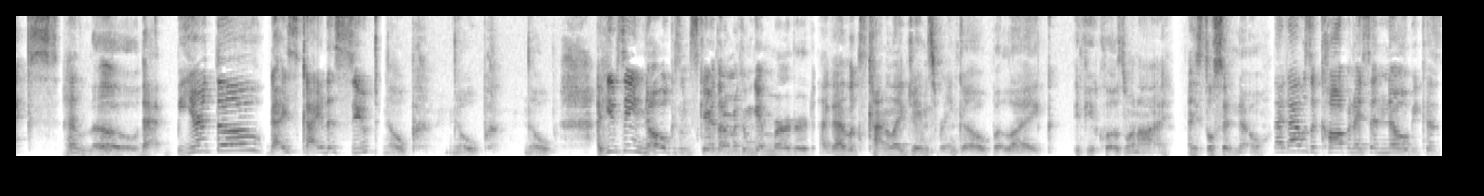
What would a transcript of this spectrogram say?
X. Hello, that beard though? Nice guy in a suit. Nope, nope, nope. I keep saying no because I'm scared that I'm gonna come get murdered. That guy looks kind of like James Franco, but like if you close one eye. I still said no. That guy was a cop and I said no because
